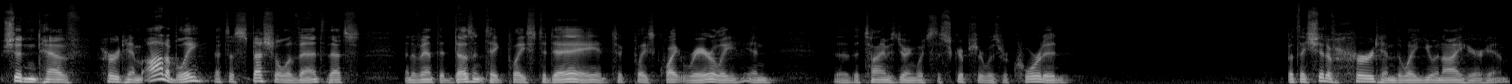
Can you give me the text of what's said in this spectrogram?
shouldn't have heard him audibly. That's a special event. That's an event that doesn't take place today. It took place quite rarely in the, the times during which the scripture was recorded. But they should have heard him the way you and I hear him.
